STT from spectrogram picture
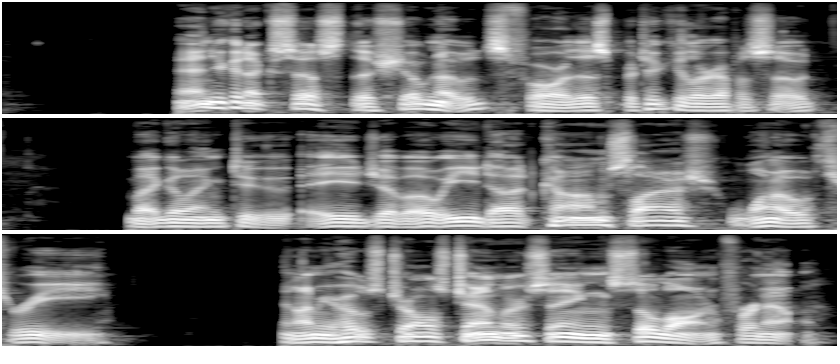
And you can access the show notes for this particular episode by going to ageofoe.com slash 103. And I'm your host, Charles Chandler, saying so long for now.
